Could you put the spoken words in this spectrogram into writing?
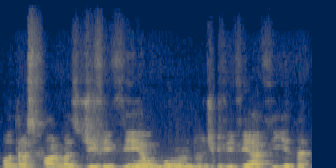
outras formas de viver o mundo, de viver a vida.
